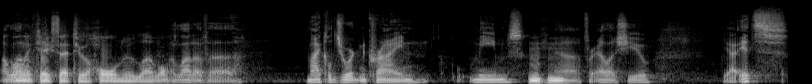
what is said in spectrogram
only of- takes that to a whole new level. a lot of uh, Michael Jordan crying memes Mhm. uh, for LSU. Yeah, it's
